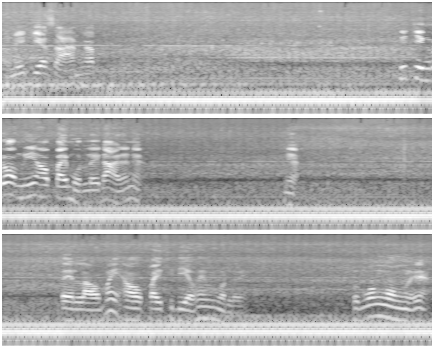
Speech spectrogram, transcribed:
อันนี้เกียร์สามครับ ที่จริงรอบนี้เอาไปหมดเลยได้นะเนี่ย เนี่ย แต่เราไม่เอาไปทีเดียวให้มันหมดเลย ผมก็งงเลยเนี่ย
